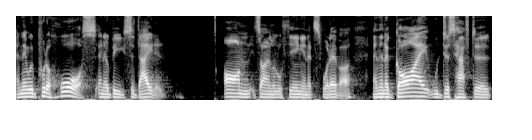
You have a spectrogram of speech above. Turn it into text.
and then would put a horse, and it'd be sedated on its own little thing and it's whatever, and then a guy would just have to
